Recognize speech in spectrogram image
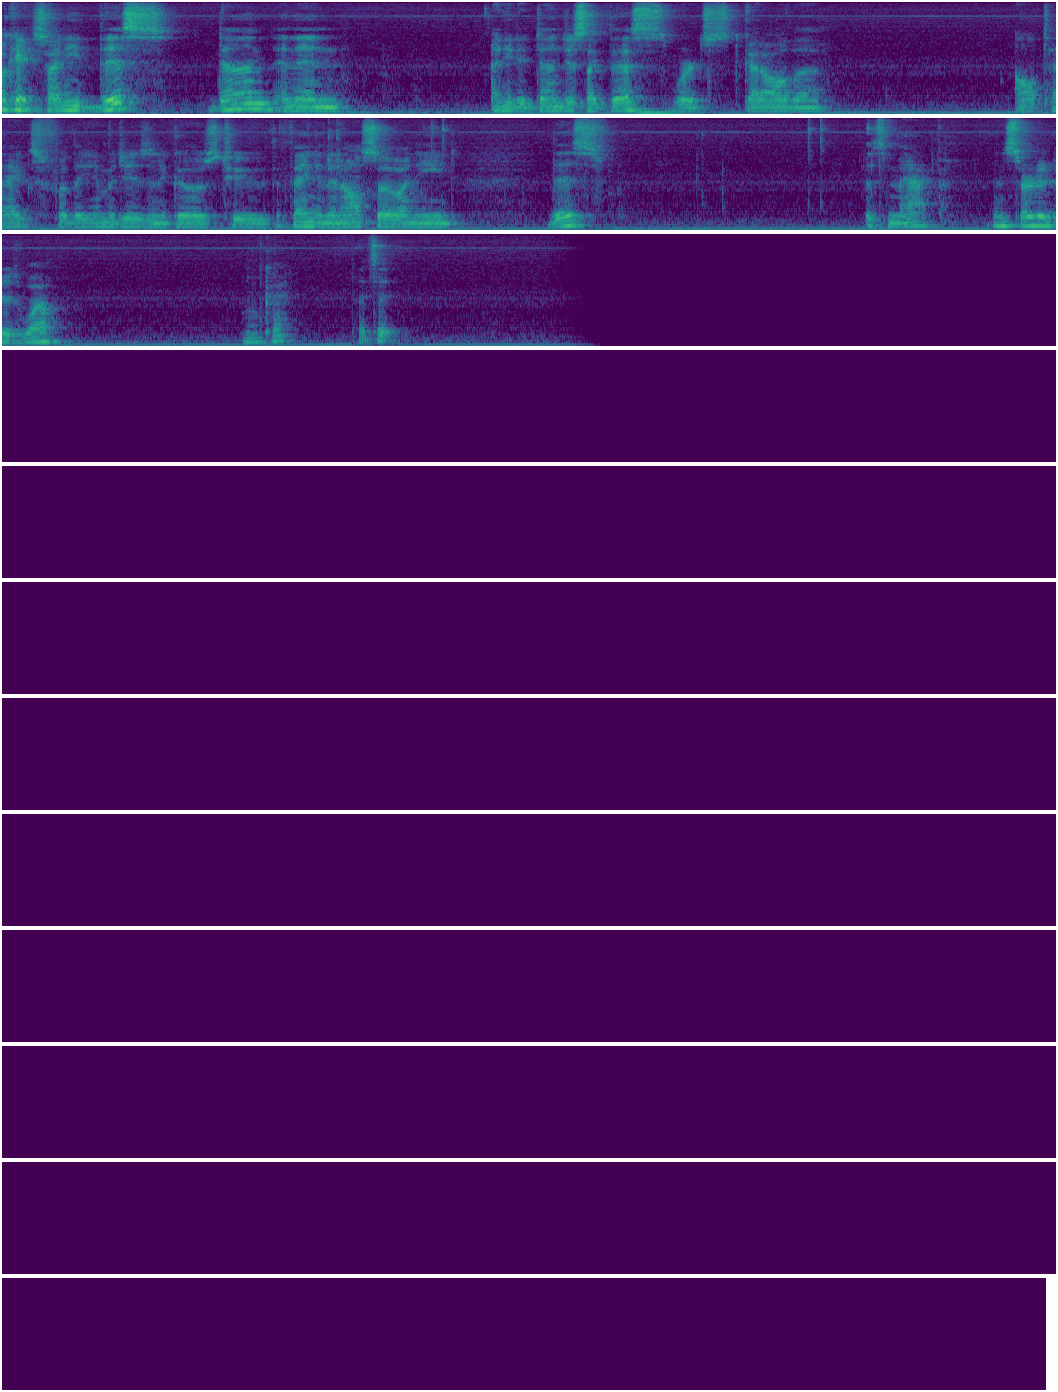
Okay, so I need this done, and then I need it done just like this, where it's got all the alt tags for the images, and it goes to the thing, and then also I need this this map inserted as well. Okay, that's it.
